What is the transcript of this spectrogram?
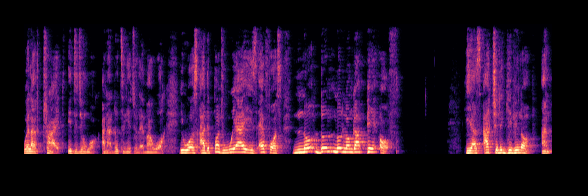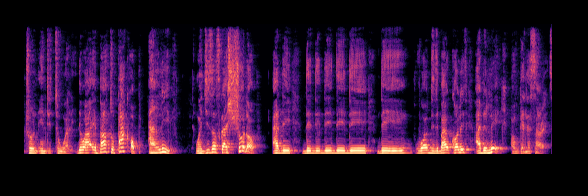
well, I've tried, it didn't work, and I don't think it will ever work. He was at the point where his efforts no, don't, no longer pay off. He has actually given up and thrown in the towel. They were about to pack up and leave when Jesus Christ showed up at the the the the the, the, the what did the Bible call it? At the lake of Gennesaret.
